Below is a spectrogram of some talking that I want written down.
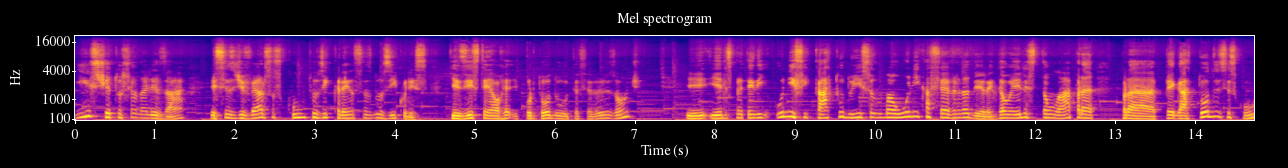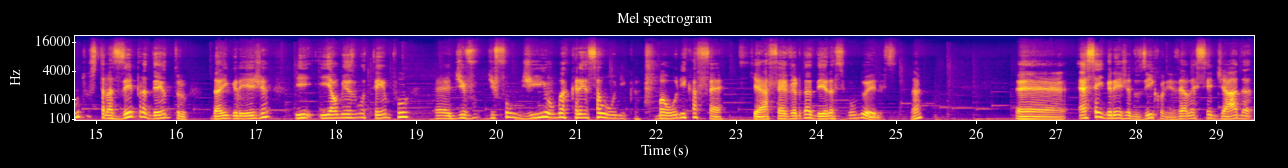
institucionalizar esses diversos cultos e crenças dos ícones que existem ao, por todo o Terceiro Horizonte. E, e, eles pretendem unificar tudo isso numa única fé verdadeira. Então eles estão lá para pegar todos esses cultos, trazer para dentro da igreja e, e ao mesmo tempo é, difundir uma crença única, uma única fé, que é a fé verdadeira, segundo eles. Né? É, essa igreja dos ícones ela é sediada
